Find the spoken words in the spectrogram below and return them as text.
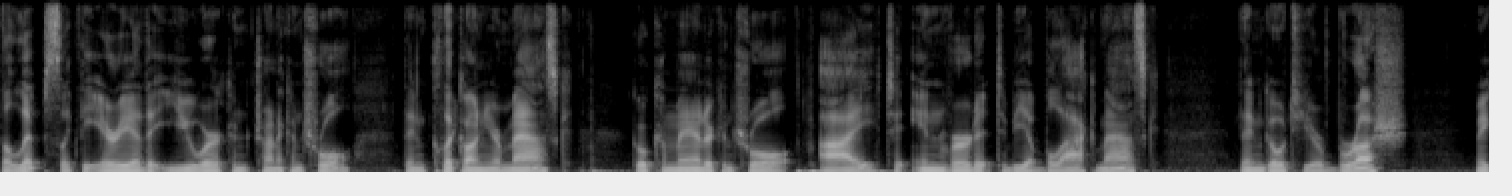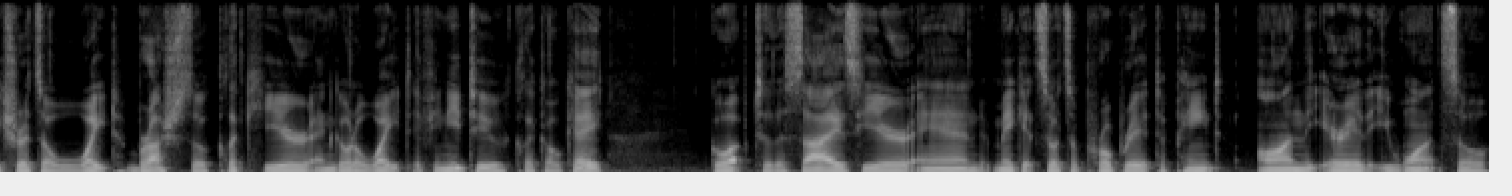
the lips, like the area that you were trying to control, then click on your mask, go Command or Control I to invert it to be a black mask. Then go to your brush, make sure it's a white brush. So click here and go to white if you need to. Click OK. Go up to the size here and make it so it's appropriate to paint on the area that you want. So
